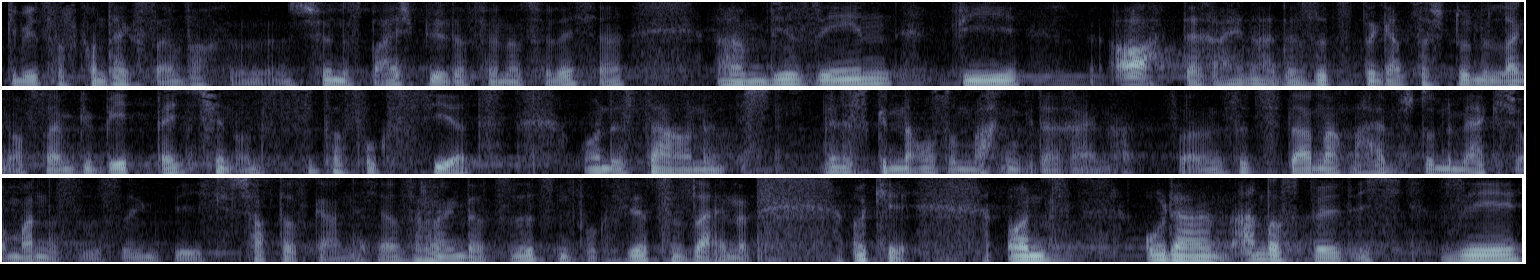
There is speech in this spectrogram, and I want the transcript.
Gebetshauskontext einfach ein schönes Beispiel dafür natürlich. Ja. Ähm, wir sehen, wie oh, der Rainer, der sitzt eine ganze Stunde lang auf seinem Gebetbändchen und ist super fokussiert und ist da. Und ich will es genauso machen wie der Rainer. So, dann sitzt da nach einer halben Stunde, merke ich, oh Mann, das ist irgendwie, ich schaffe das gar nicht, ja, so lange da zu sitzen, fokussiert zu sein. Und, okay. Und, oder ein anderes Bild, ich sehe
